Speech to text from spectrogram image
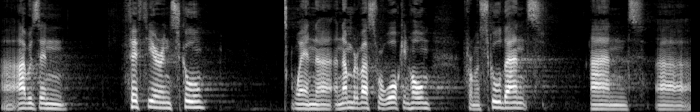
Uh, I was in fifth year in school when uh, a number of us were walking home from a school dance, and uh,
